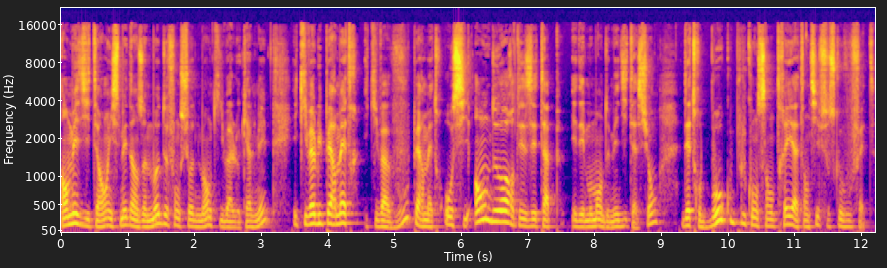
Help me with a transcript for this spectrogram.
en méditant, il se met dans un mode de fonctionnement qui va le calmer et qui va lui permettre, et qui va vous permettre aussi, en dehors des étapes et des moments de méditation, d'être beaucoup plus concentré et attentif sur ce que vous faites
